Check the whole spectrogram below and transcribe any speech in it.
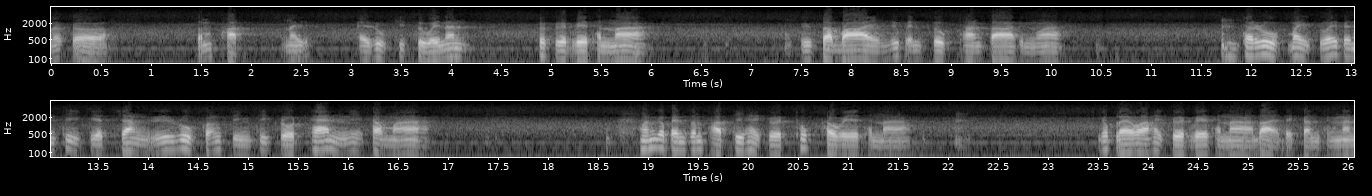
แล้วก็สัมผัสในไอ้รูปที่สวยนั้นก็เกิดเวทนา คือสบายหรือเป็นสุขทางตาขึ้นมาถ้ารูปไม่สวยเป็นที่เกลียดชังหรือรูปของสิ่งที่โกรธแค้นนี่เข้ามา มันก็เป็นสัมผัสที่ให้เกิดทุกขเวทนา ก็แปลว่าให้เกิดเวทนาได้ด้วยกันทั้งนั้น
